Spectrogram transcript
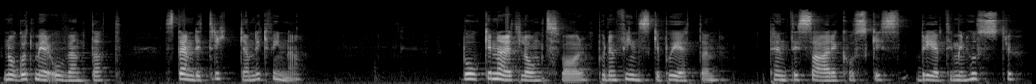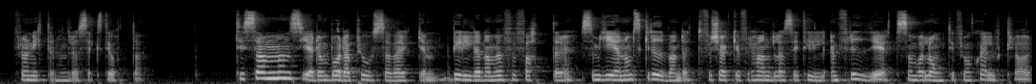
något mer oväntat, ständigt drickande kvinna. Boken är ett långt svar på den finske poeten Pentti Saarikoskis brev till min hustru från 1968. Tillsammans ger de båda prosaverken bilden av en författare som genom skrivandet försöker förhandla sig till en frihet som var långt ifrån självklar.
